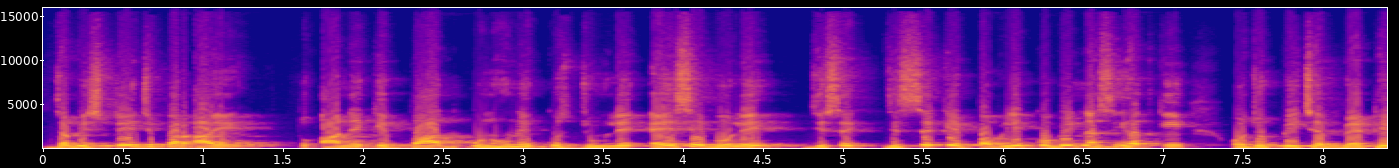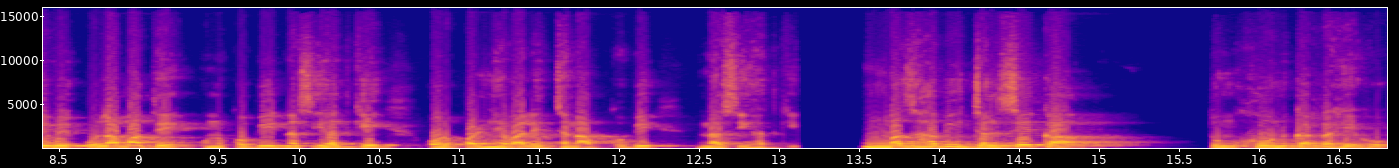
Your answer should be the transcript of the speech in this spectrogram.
जब स्टेज पर आए तो आने के बाद उन्होंने कुछ जुमले ऐसे बोले, जिसे, जिससे कि पब्लिक को भी नसीहत की, और जो पीछे बैठे हुए उलामा थे, उनको भी नसीहत की, और पढ़ने वाले जनाब को भी नसीहत की। मजहबी जलसे का तुम खून कर रहे हो।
